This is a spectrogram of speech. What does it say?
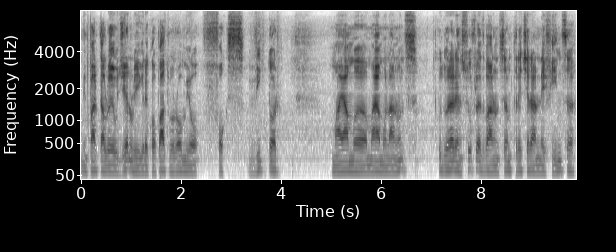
din partea lui Eugen, lui Y4 Romeo Fox Victor, mai am, mai am un anunț. Cu durere în suflet vă anunțăm trecerea în neființă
